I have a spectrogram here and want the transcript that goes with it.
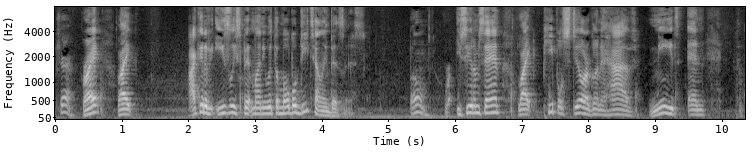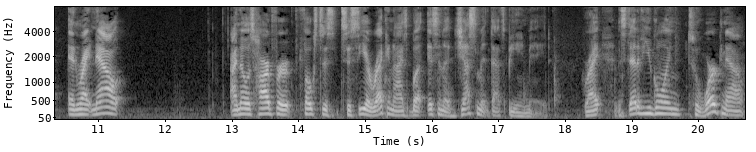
sure right? Like I could have easily spent money with the mobile detailing business. boom You see what I'm saying? Like people still are going to have needs, and and right now, I know it's hard for folks to to see or recognize, but it's an adjustment that's being made, right? Instead of you going to work now,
